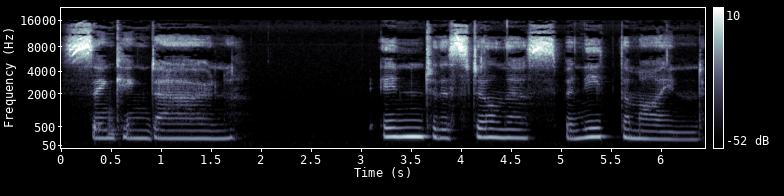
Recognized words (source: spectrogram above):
Sinking down into the stillness beneath the mind.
